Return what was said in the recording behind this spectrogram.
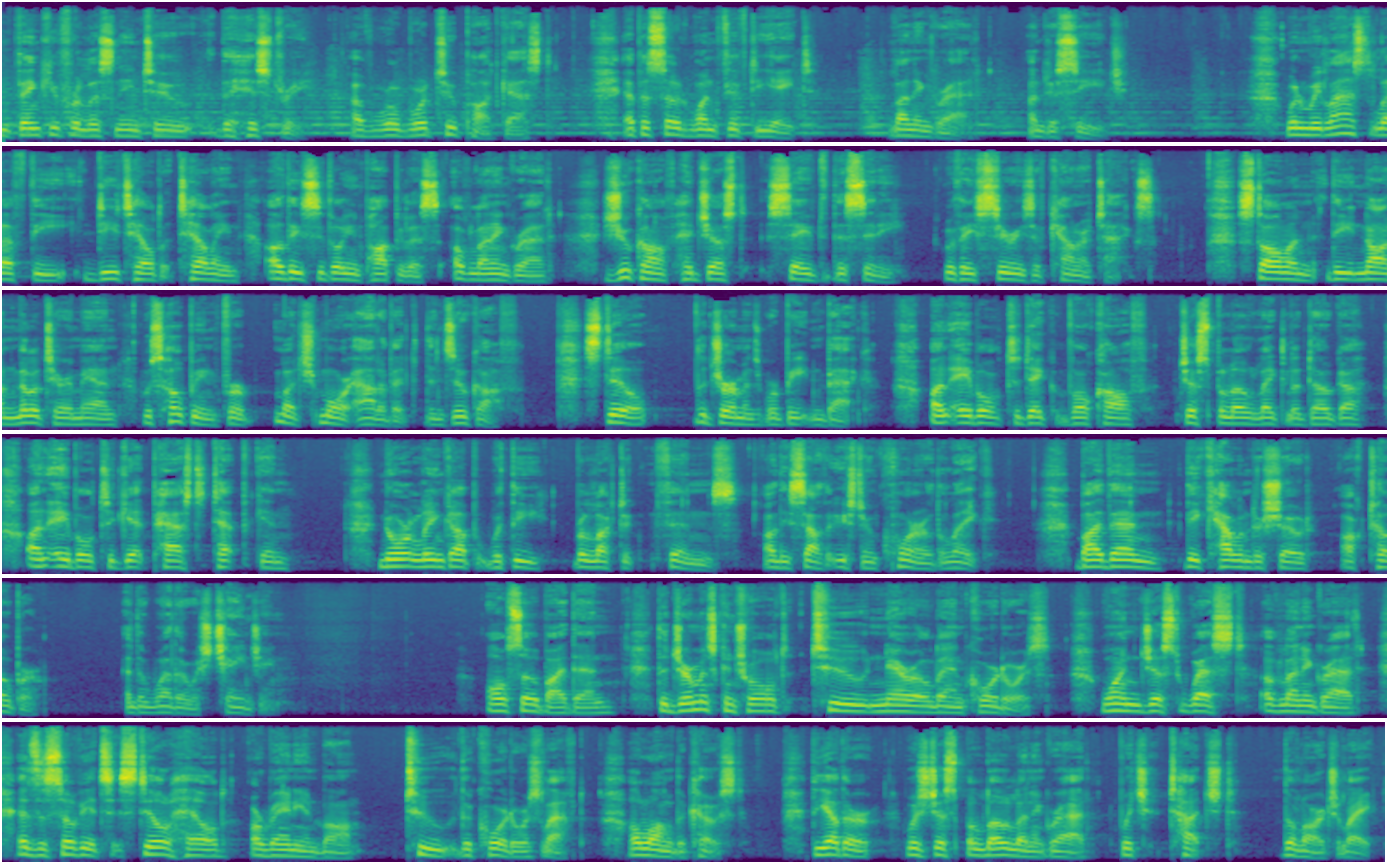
and thank you for listening to The History of World War II podcast, episode 158 Leningrad Under Siege. When we last left the detailed telling of the civilian populace of Leningrad, Zhukov had just saved the city with a series of counterattacks. Stalin, the non military man, was hoping for much more out of it than Zhukov. Still, the Germans were beaten back, unable to take Volkhov just below Lake Ladoga, unable to get past Tepkin, nor link up with the reluctant Finns on the southeastern corner of the lake. By then, the calendar showed October, and the weather was changing. Also, by then, the Germans controlled two narrow land corridors, one just west of Leningrad, as the Soviets still held Oranienbaum, to the corridors left, along the coast. The other was just below Leningrad, which touched the large lake.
